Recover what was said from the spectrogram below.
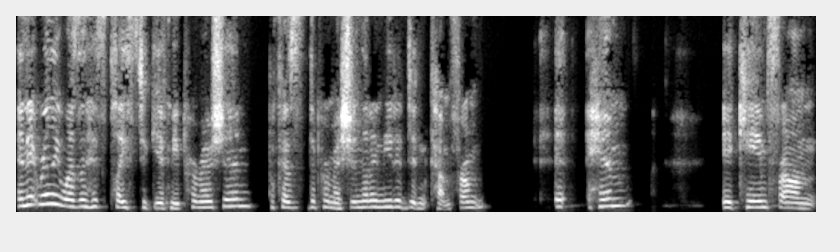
And it really wasn't his place to give me permission because the permission that I needed didn't come from him. It came from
